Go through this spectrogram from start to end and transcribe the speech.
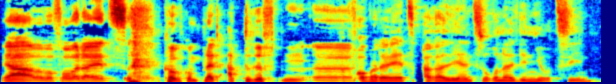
ja, aber bevor wir da jetzt komplett abdriften. Äh, bevor wir da jetzt Parallelen zu Ronaldinho ziehen.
